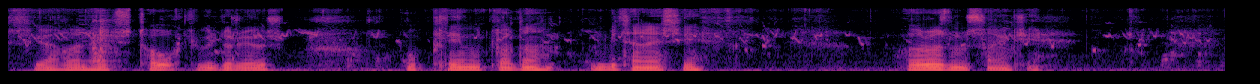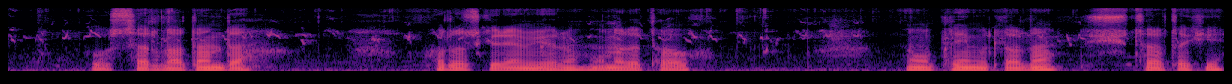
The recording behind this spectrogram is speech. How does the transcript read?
Siyahların hepsi tavuk gibi duruyor. O Playmut'lardan bir tanesi horoz mu sanki? Bu sarılardan da horoz göremiyorum. Onlar da tavuk. Ama Playmut'lardan şu taraftaki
